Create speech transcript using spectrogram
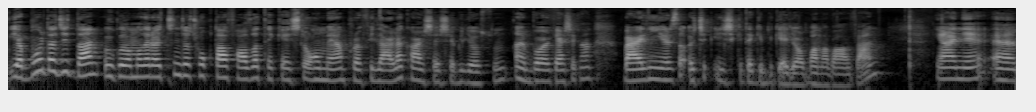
Ya burada cidden uygulamaları açınca çok daha fazla tek eşli olmayan profillerle karşılaşabiliyorsun. Hani böyle gerçekten Berlin yarısı açık ilişkide gibi geliyor bana bazen. Yani e,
